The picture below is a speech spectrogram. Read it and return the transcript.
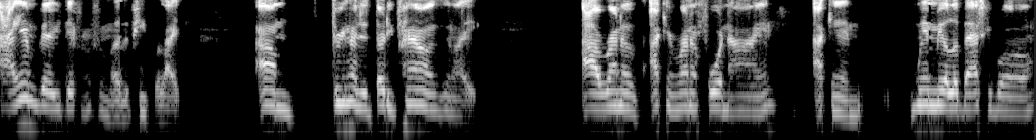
I am very different from other people. Like I'm 330 pounds and like I run a I can run a four nine. I can windmill a basketball.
